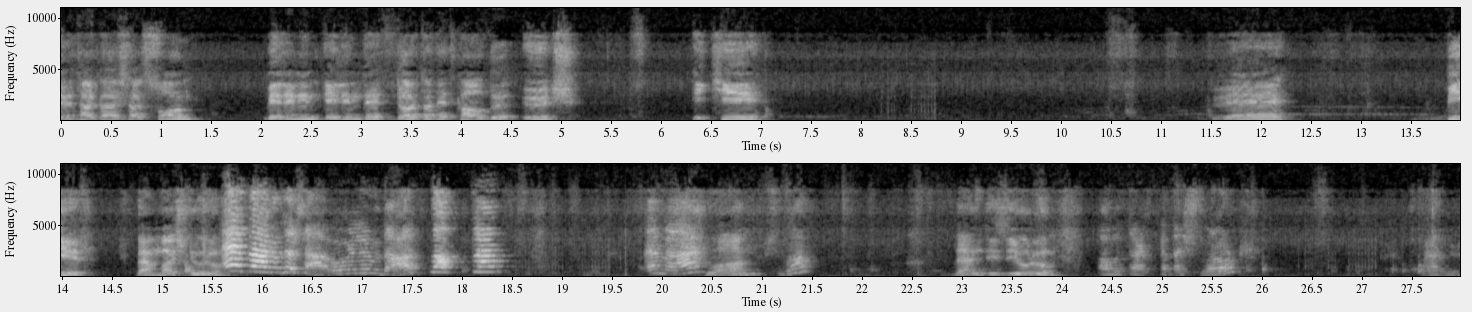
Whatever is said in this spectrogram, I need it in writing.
Evet arkadaşlar son Beren'in elinde 4 adet kaldı. 3 2 Ve bir. Ben başlıyorum. Evet arkadaşlar öyle de atlattım. Hemen Şu an şuna. ben diziyorum. Evet arkadaşlar. Ben de.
